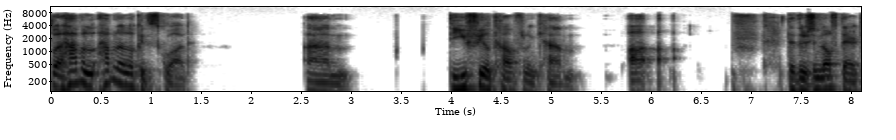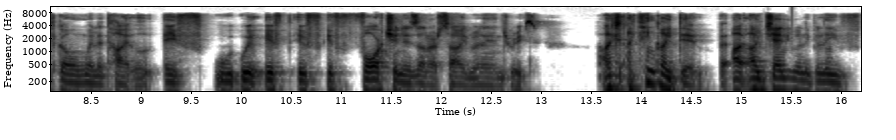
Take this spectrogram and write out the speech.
but have a having a look at the squad. Um, do you feel confident, Kam, uh, that there's enough there to go and win a title if we, if if if fortune is on our side with injuries? I, I think I do. I, I genuinely believe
